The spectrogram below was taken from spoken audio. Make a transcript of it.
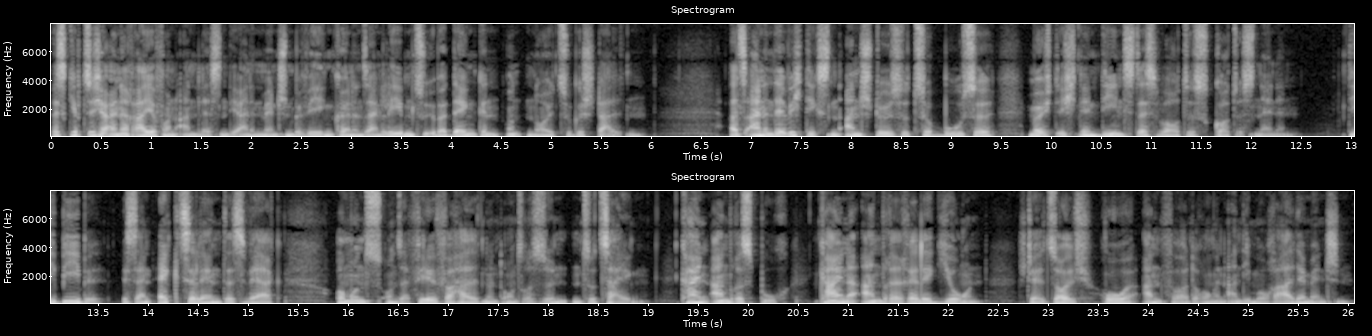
Es gibt sicher eine Reihe von Anlässen, die einen Menschen bewegen können, sein Leben zu überdenken und neu zu gestalten. Als einen der wichtigsten Anstöße zur Buße möchte ich den Dienst des Wortes Gottes nennen. Die Bibel ist ein exzellentes Werk, um uns unser Fehlverhalten und unsere Sünden zu zeigen. Kein anderes Buch, keine andere Religion stellt solch hohe Anforderungen an die Moral der Menschen.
